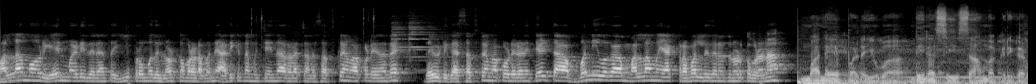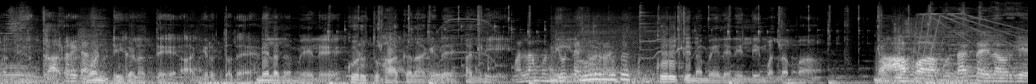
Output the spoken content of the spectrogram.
ಮಲ್ಲಮ್ಮ ಅವ್ರು ಏನು ಮಾಡಿದ್ದಾರೆ ಅಂತ ಈ ಪ್ರೋಮೋದಲ್ಲಿ ನೋಡ್ಕೊಂಬರೋಣ. ಬನ್ನಿ ಅದಕ್ಕಿಂತ ಮುಂಚೆ ಏನಾರ ಚಾನಲ್ ಸಬ್ಸ್ಕ್ರೈಬ್ ಮಾಡ್ಕೊಡಿ ಅಂದರೆ ದಯವಿಟ್ಟು ಈಗ ಸಬ್ಸ್ಕ್ರೈಬ್ ಮಾಡ್ಕೊಡಿ ಅಂತ ಹೇಳ್ತಾ ಬನ್ನಿ. ಇವಾಗ ಮಲ್ಲಮ್ಮ ಯಾಕೆ ಟ್ರಬಲ್ ಇದ್ದಾರೆ ಅಂತ ನೋಡ್ಕೊಂಬರೋಣ. ಮನೆ ಪಡೆಯುವ ದಿನಸಿ ಸಾಮಗ್ರಿಗಳ ಒಂಟಿಗಳದ್ದೇ ಆಗಿರುತ್ತದೆ. ನೆಲದ ಮೇಲೆ ಕುರುತು ಹಾಕಲಾಗಿದೆ. ಅಲ್ಲಿ ಮಲ್ಲಮ್ಮ ಕುರುತಿನ ಮೇಲೆ ನಿಲ್ಲಿ ಮಲ್ಲಮ್ಮ. ಪಾಪ ಗೊತ್ತಾಗ್ತಾ ಇಲ್ಲ ಅವ್ರಿಗೆ.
